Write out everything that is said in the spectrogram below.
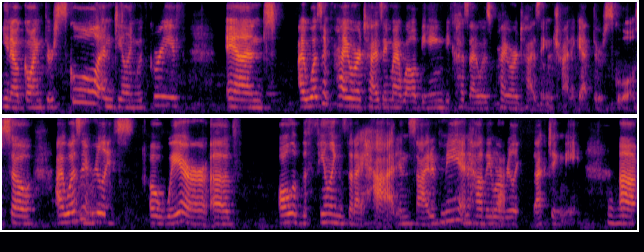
you know going through school and dealing with grief and I wasn't prioritizing my well being because I was prioritizing trying to get through school. So I wasn't mm-hmm. really aware of all of the feelings that I had inside of me and how they yeah. were really affecting me. Mm-hmm. Um,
